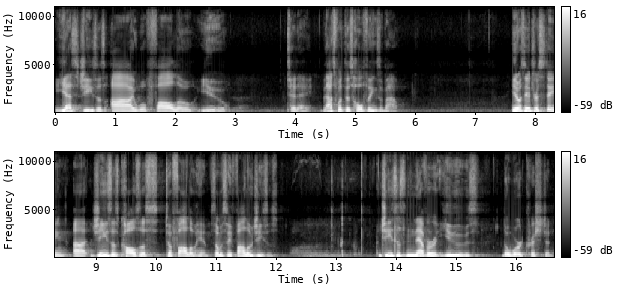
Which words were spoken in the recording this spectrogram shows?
Yes, Jesus, I will follow you today. That's what this whole thing's about. You know, it's interesting. Uh, Jesus calls us to follow him. Someone say, follow Jesus. Jesus never used the word Christian.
